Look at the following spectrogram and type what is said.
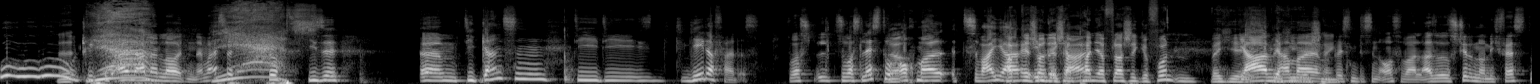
uh, uh, uh, trinkst mit Yeah. allen anderen Leuten. Ne? Weißt du, so, diese, ähm, die ganzen, die, die, jeder feiert es. Sowas, sowas lässt du Ja. auch mal zwei Jahre Habt ihr schon eine Regal. Champagnerflache gefunden? Welche, Ja, welche wir haben mal ein bisschen, bisschen Auswahl. Also es steht noch nicht fest,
